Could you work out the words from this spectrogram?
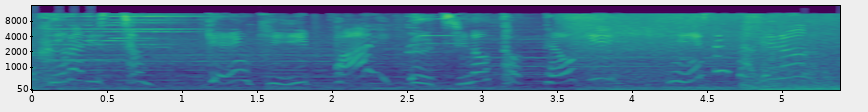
いクラリスちゃん元気いっぱい。うちのとっておき見せてあげる。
